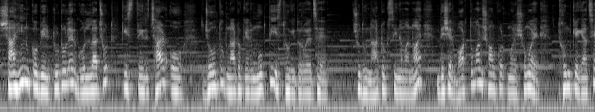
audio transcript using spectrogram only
শাহিন কবির টুটুলের গোল্লাছুট, কিস্তির ছাড় ও যৌতুক নাটকের মুক্তি স্থগিত রয়েছে। শুধু নাটক, সিনেমা নয়, দেশের বর্তমান সংকটময় সময়ে থমকে গেছে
